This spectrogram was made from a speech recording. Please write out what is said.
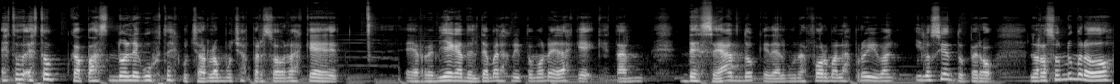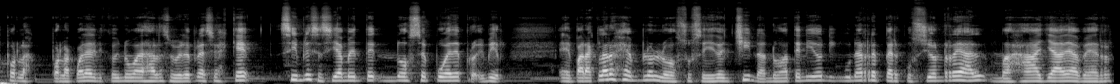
esto, esto capaz no le gusta escucharlo a muchas personas que eh, reniegan del tema de las criptomonedas, que, están deseando que de alguna forma las prohíban. Y lo siento, pero la razón número dos por la, por la cual el Bitcoin no va a dejar de subir de precio es que simple y sencillamente no se puede prohibir. Eh, para claro ejemplo, lo sucedido en China no ha tenido ninguna repercusión real más allá de haber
